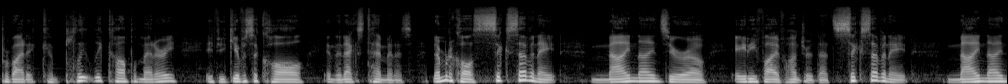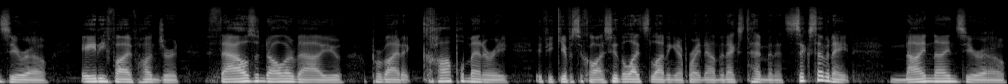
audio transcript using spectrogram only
provide it completely complimentary if you give us a call in the next 10 minutes. Number to call is 678 990 8500. That's 678 990 8500. $1,000 value. Provide it complimentary if you give us a call. I see the lights lighting up right now in the next 10 minutes. 678 990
